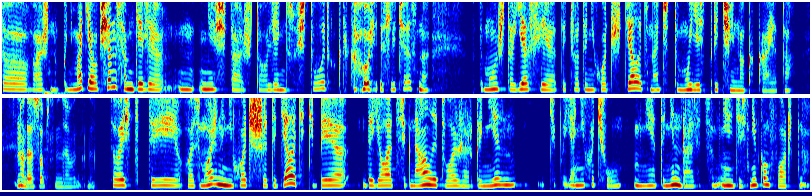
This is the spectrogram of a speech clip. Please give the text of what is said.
э, важно понимать. Я вообще на самом деле не считаю, что лень существует как таковой, если честно. Потому что если ты что-то не хочешь делать, значит, тому есть причина какая-то. Ну да, собственная выгода. То есть ты, возможно, не хочешь это делать, и тебе дает сигналы твой же организм, типа, я не хочу, мне это не нравится, мне здесь некомфортно.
